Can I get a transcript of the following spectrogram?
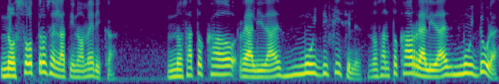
nosotros en Latinoamérica nos ha tocado realidades muy difíciles, nos han tocado realidades muy duras,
